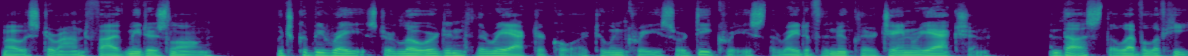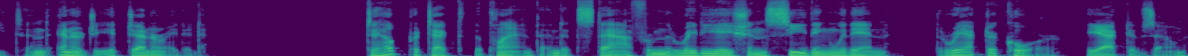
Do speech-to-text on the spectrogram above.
most around 5 meters long, which could be raised or lowered into the reactor core to increase or decrease the rate of the nuclear chain reaction, and thus the level of heat and energy it generated. To help protect the plant and its staff from the radiation seething within, the reactor core, the active zone,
